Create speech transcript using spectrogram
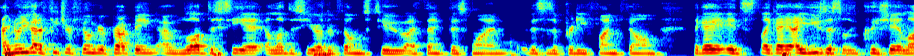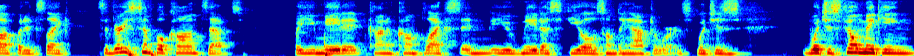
i know you got a feature film you're prepping i would love to see it i love to see your other films too i think this one this is a pretty fun film like I, it's like I, I use this cliche a lot, but it's like it's a very simple concept, but you made it kind of complex and you made us feel something afterwards, which is which is filmmaking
